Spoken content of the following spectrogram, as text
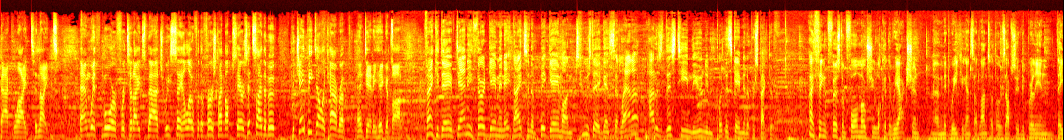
back line tonight. And with more for tonight's match, we say hello for the first time upstairs inside the booth to JP Dellacamera and Danny Higginbottom. Thank you, Dave. Danny, third game in eight nights and a big game on Tuesday against Atlanta. How does this team, the Union, put this game into perspective? I think first and foremost, you look at the reaction uh, midweek against Atlanta. I thought it was absolutely brilliant. They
